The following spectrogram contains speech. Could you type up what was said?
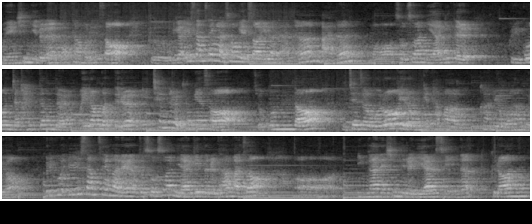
오행 심리를 바탕으로 해서 그 우리가 일상생활 속에서 일어나는 많은 뭐 소소한 이야기들 그리고 이제 갈등들 뭐 이런 것들을 이 채널을 통해서 조금 더 구체적으로 여러분께 담아가려고 하고요. 그리고 일상생활에 또 소소한 이야기들을 담아서 어, 인간의 심리를 이해할 수 있는 그런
